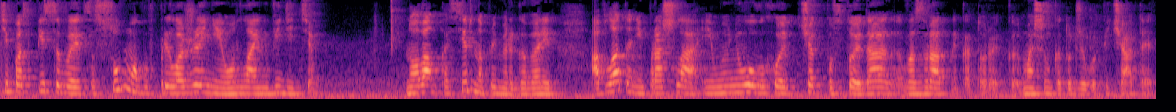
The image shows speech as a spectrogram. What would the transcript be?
Типа списывается сумма, вы в приложении онлайн видите, ну а вам кассир, например, говорит, оплата не прошла, и у него выходит чек пустой, да, возвратный, который машинка тут же его печатает.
